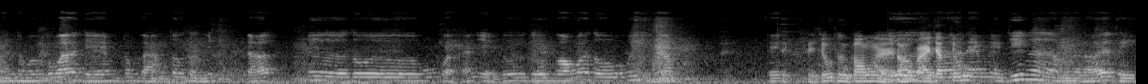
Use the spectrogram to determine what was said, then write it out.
mạnh thường quân của bác anh chị em thông cảm thương tình giúp đỡ. Chứ tôi muốn vật cảnh gì tôi thương con quá tôi không biết gì đâu. Thì thì, thì chú thương con rồi đâu có ai chấp chú. anh em chiến á, lợi thì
